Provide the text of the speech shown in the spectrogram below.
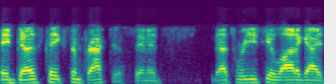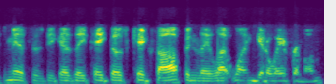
it does take some practice and it's, that's where you see a lot of guys miss is because they take those kicks off and they let one get away from them.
